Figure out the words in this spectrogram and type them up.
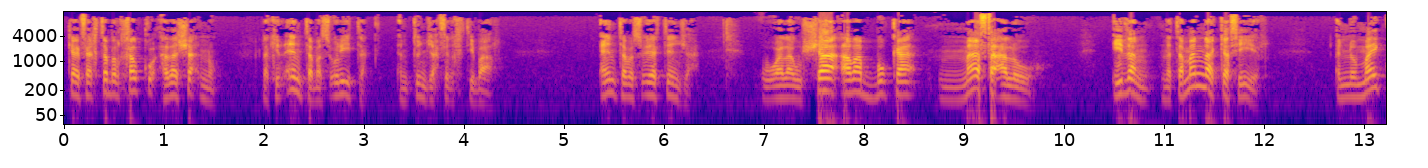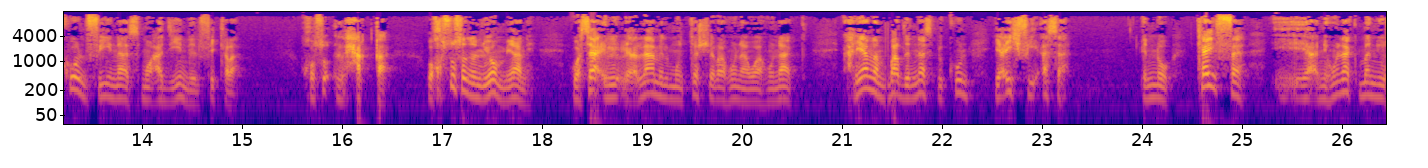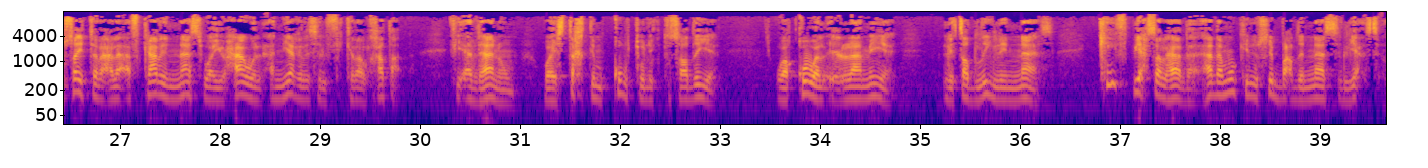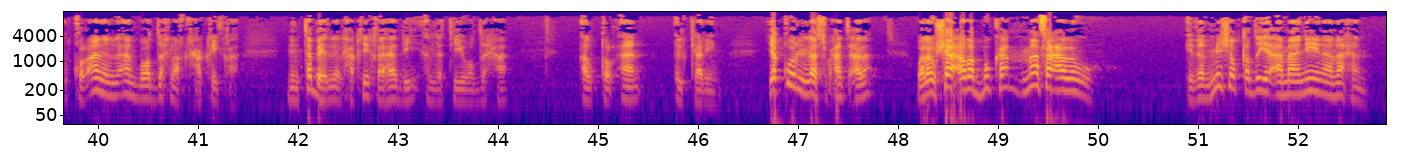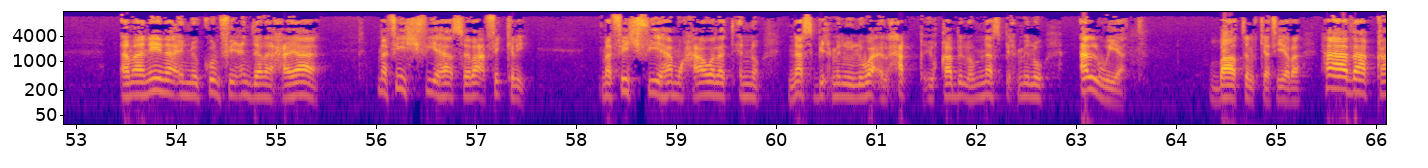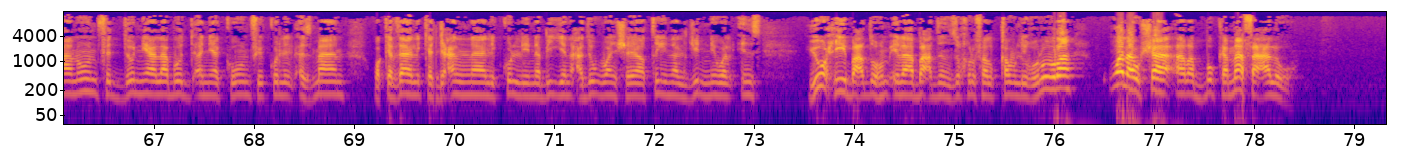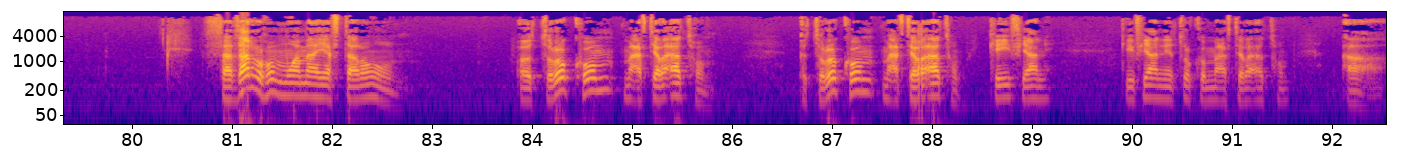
كيف يختبر خلقه؟ هذا شأنه. لكن أنت مسؤوليتك أن تنجح في الاختبار. أنت مسؤوليتك تنجح. ولو شاء ربك ما فعلوه إذا نتمنى كثير أنه ما يكون في ناس معادين للفكرة الحقة وخصوصا اليوم يعني وسائل الإعلام المنتشرة هنا وهناك. أحيانا بعض الناس بيكون يعيش في أسى أنه كيف يعني هناك من يسيطر على أفكار الناس ويحاول أن يغرس الفكرة الخطأ في أذهانهم ويستخدم قوته الاقتصادية وقوة الإعلامية لتضليل الناس. كيف بيحصل هذا؟ هذا ممكن يصيب بعض الناس اليأس. القرآن الآن بوضح لك حقيقة. ننتبه للحقيقة هذه التي يوضحها القرآن الكريم. يقول الله سبحانه وتعالى ولو شاء ربك ما فعلوا إذا مش القضية أمانينا نحن. أمانينا أنه يكون في عندنا حياة. ما فيش فيها صراع فكري. ما فيش فيها محاولة إنه ناس بيحملوا لواء الحق. يقابلهم ناس بيحملوا ألويات. باطل كثيرة. هذا قانون في الدنيا لابد أن يكون في كل الأزمان وكذلك جعلنا لكل نبي عدوا شياطين الجن والإنس. يوحي بعضهم إلى بعض زخرف القول غرورا ولو شاء ربك ما فعلوه. فذرهم وما يفترون. اتركهم مع افتراءاتهم. اتركهم مع افتراءاتهم. كيف يعني؟ كيف يعني اتركهم مع افتراءاتهم؟ آه.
